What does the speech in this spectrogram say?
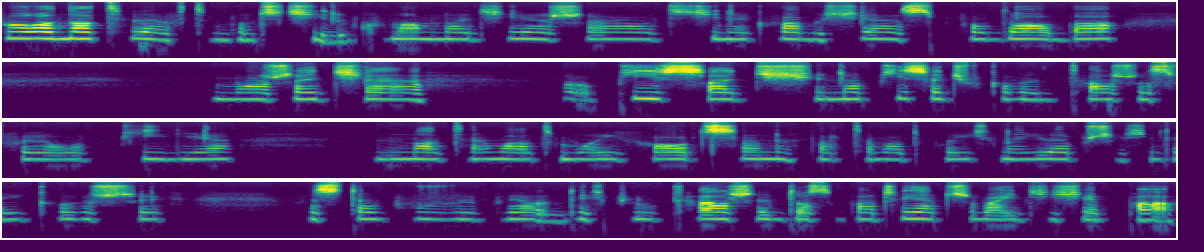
było, na tyle w tym odcinku. Mam nadzieję, że odcinek Wam się spodoba. Możecie opisać, napisać w komentarzu swoją opinię na temat moich ocen, na temat moich najlepszych i najgorszych występów wybranych piłkarzy. Do zobaczenia, trzymajcie się, pa!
